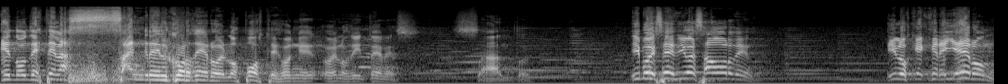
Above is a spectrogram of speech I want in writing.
en donde esté la sangre del cordero en los postes o en, los dinteles. Santo. Y Moisés dio esa orden. Y los que creyeron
